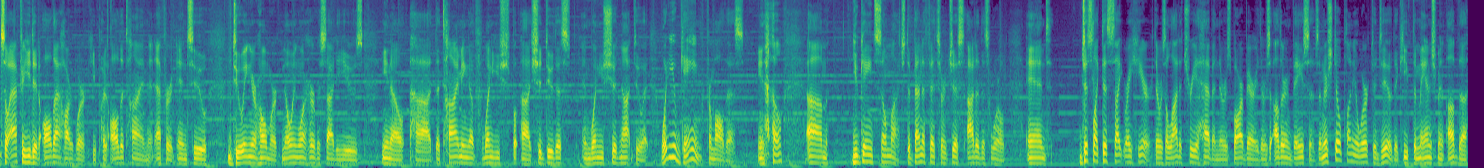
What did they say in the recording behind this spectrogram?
So after you did all that hard work you put all the time and effort into doing your homework, knowing what herbicide to use, you know, uh, the timing of when you sh uh, should do this and when you should not do it. What do you gain from all this? You know, um, you gain so much. The benefits are just out of this world. And just like this site right here, there was a lot of tree of heaven, there was barberry, there was other invasives, and there's still plenty of work to do to keep the management of the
